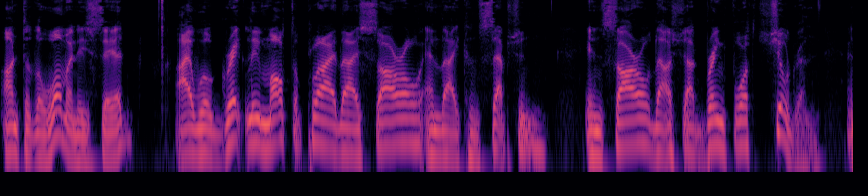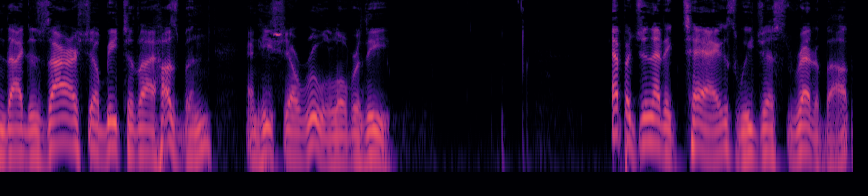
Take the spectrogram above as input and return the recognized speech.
Unto the woman he said, I will greatly multiply thy sorrow and thy conception. In sorrow thou shalt bring forth children, and thy desire shall be to thy husband, and he shall rule over thee. Epigenetic tags we just read about,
